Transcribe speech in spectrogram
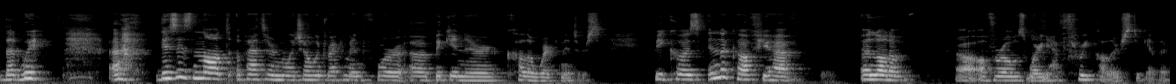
that way. Uh, this is not a pattern which I would recommend for uh, beginner colorwork knitters. Because in the cuff you have a lot of, uh, of rows where you have three colors together.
